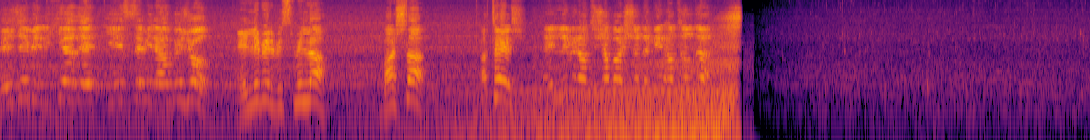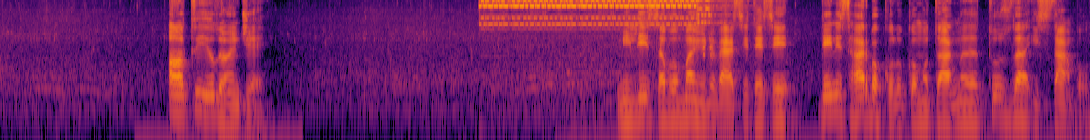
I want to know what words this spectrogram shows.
FC1 2 adet ESM ile angaja ol. 51 bismillah. Başla. Ateş. 51 atışa başladı. Bir atıldı. Altı yıl önce Milli Savunma Üniversitesi Deniz Harp Okulu Komutanlığı Tuzla İstanbul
